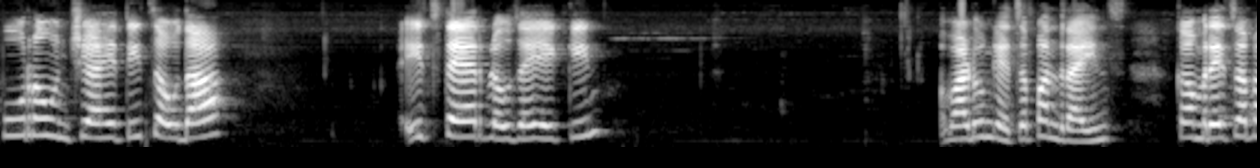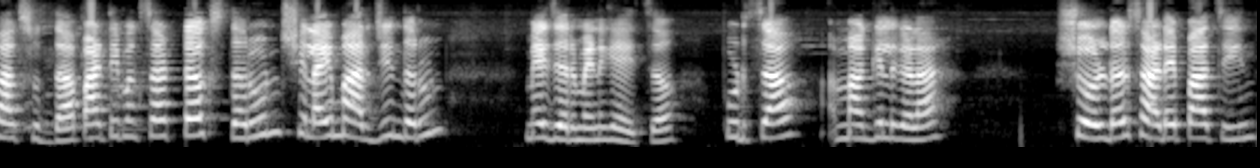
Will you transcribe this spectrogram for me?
पूर्ण उंची आहे ती. चौदा इंच तयार ब्लाऊज आहे एक इंच वाढून घ्यायचं पंधरा इंच कमरेचा भागसुद्धा पाठीमागचा टक्स धरून शिलाई मार्जिन धरून मेजरमेंट घ्यायचं. पुढचा मागील गळा शोल्डर साडेपाच इंच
